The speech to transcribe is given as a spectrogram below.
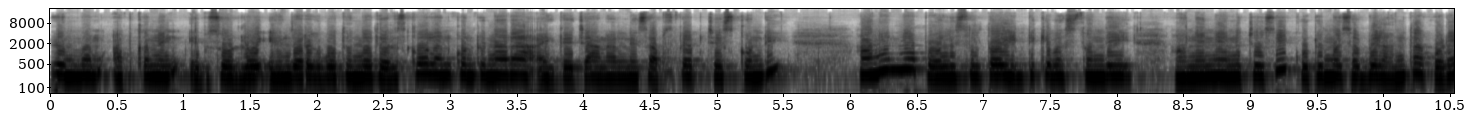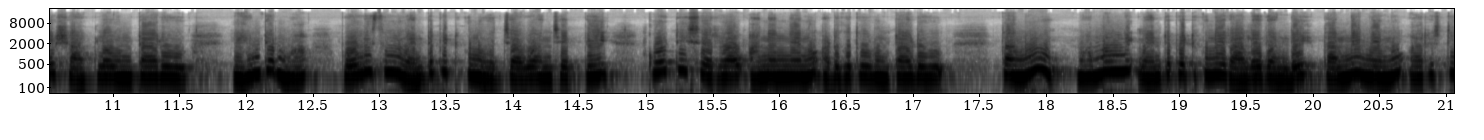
కుటుంబం అప్కమింగ్ ఎపిసోడ్లో ఏం జరగబోతుందో తెలుసుకోవాలనుకుంటున్నారా? అయితే ఛానల్ని సబ్స్క్రైబ్ చేసుకోండి. అనన్య పోలీసులతో ఇంటికి వస్తుంది. అనన్యను చూసి కుటుంబ సభ్యులంతా కూడా షాక్లో ఉంటారు. ఏంటమ్మా పోలీసులను వెంట పెట్టుకుని వచ్చావు? అని చెప్పి కోటేశ్వరరావు అనన్యను అడుగుతూ ఉంటాడు. తను మమ్మల్ని వెంట పెట్టుకుని రాలేదండి. తన్నే మేము అరెస్ట్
